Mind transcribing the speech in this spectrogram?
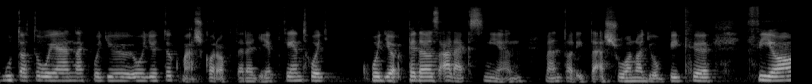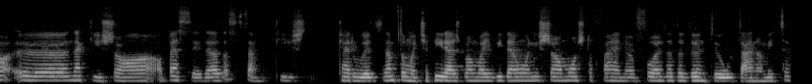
mutatója ennek, hogy ő, hogy ő tök más karakter egyébként, hogy, hogy például az Alex milyen mentalitású a nagyobbik fia, neki is a, a beszéde, az azt hiszem ki is került, nem tudom, hogy csak írásban vagy videón is, a most a Final Four, tehát a döntő után, amit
